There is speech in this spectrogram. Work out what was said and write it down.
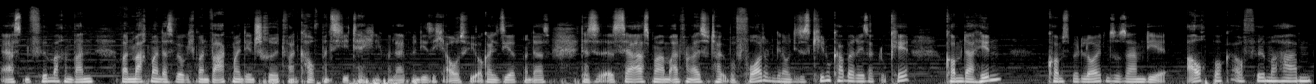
ersten Film machen, wann, wann macht man das wirklich, wann wagt man den Schritt, wann kauft man sich die Technik, wann leiht man die sich aus, wie organisiert man das? Das ist ja erstmal am Anfang alles total überfordert. Und genau dieses Kinokabarett sagt, okay, komm da hin, kommst mit Leuten zusammen, die auch Bock auf Filme haben.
